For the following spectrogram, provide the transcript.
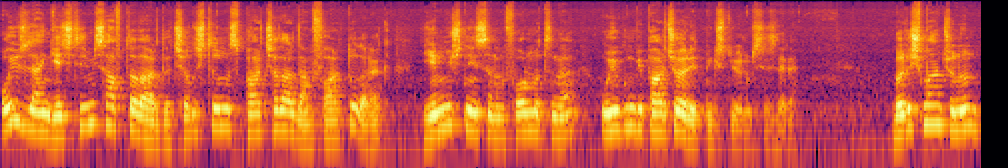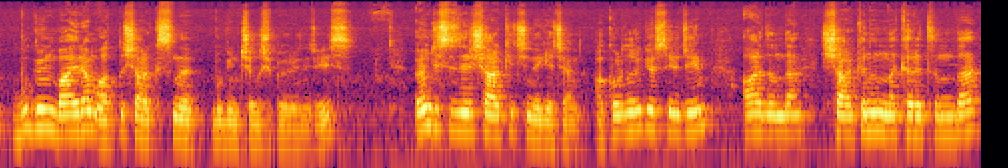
O yüzden geçtiğimiz haftalarda çalıştığımız parçalardan farklı olarak 23 Nisan'ın formatına uygun bir parça öğretmek istiyorum sizlere. Barış Manço'nun Bugün Bayram adlı şarkısını bugün çalışıp öğreneceğiz. Önce sizlere şarkı içinde geçen akorları göstereceğim. Ardından şarkının nakaratında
